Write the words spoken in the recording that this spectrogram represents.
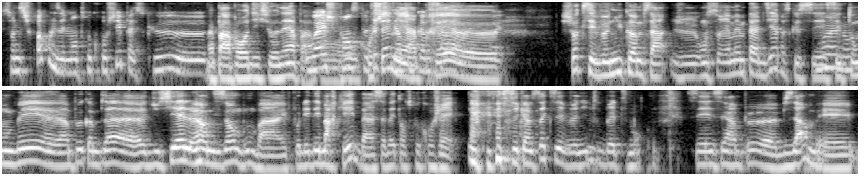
Je crois qu'on les a mis entre crochets parce que. euh, Bah, par rapport au dictionnaire, par ouais, rapport je pense au peut-être crochet, mais après, ça. euh, ouais. Je crois que c'est venu comme ça. Je, on ne saurait même pas le dire parce que c'est Ouais, tombé un peu comme ça euh, du ciel en disant bon bah il faut les démarquer, bah ça va être entre crochets. c'est comme ça que c'est venu tout bêtement. C'est c'est un peu euh, bizarre, mais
